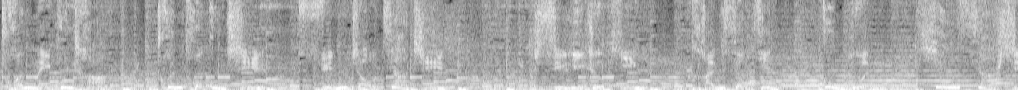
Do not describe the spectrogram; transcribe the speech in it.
传媒观察，穿透共识，寻找价值，实力热评，谈笑间，共论天下事。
